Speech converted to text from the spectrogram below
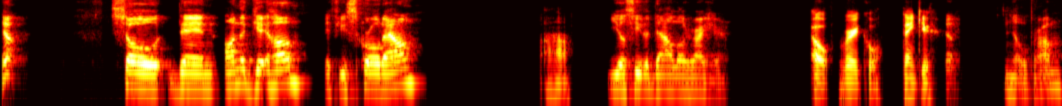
Yep. So then on the GitHub, if you scroll down, uh-huh. you'll see the download right here. Oh, very cool. Thank you. Yep. No problem.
